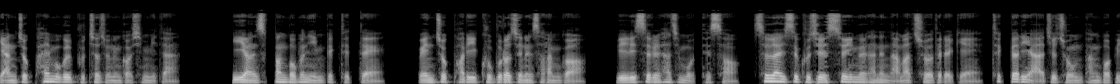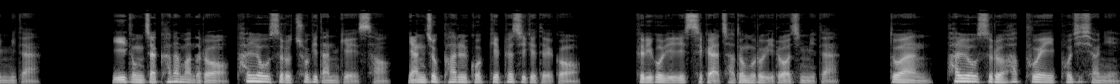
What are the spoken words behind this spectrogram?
양쪽 팔목을 붙여주는 것입니다. 이 연습 방법은 임팩트 때 왼쪽 팔이 구부러지는 사람과 릴리스를 하지 못해서 슬라이스 구질 스윙을 하는 아마추어들에게 특별히 아주 좋은 방법입니다. 이 동작 하나만으로 팔로우스로 초기 단계에서 양쪽 팔을 곧게 펴지게 되고 그리고 릴리스가 자동으로 이루어집니다. 또한 팔로우스루 하프웨이 포지션이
